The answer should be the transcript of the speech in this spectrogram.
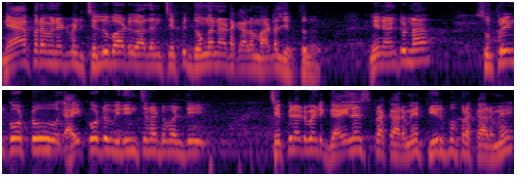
న్యాయపరమైనటువంటి చెల్లుబాటు కాదని చెప్పి దొంగ నాటకాల మాటలు చెప్తున్నారు. నేను అంటున్నా సుప్రీంకోర్టు హైకోర్టు విధించినటువంటి చెప్పినటువంటి గైడ్లైన్స్ ప్రకారమే తీర్పు ప్రకారమే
